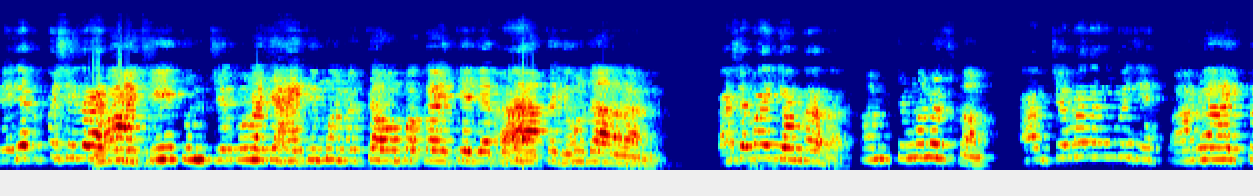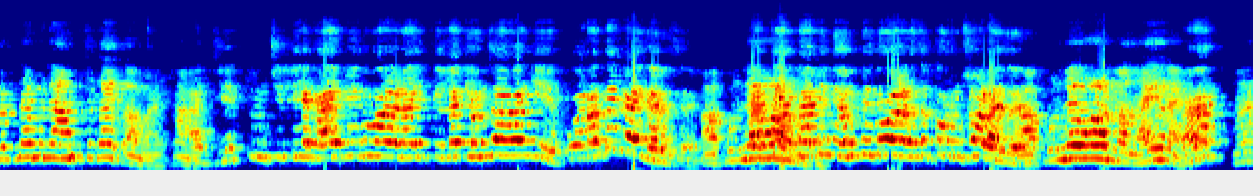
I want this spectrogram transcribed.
त्याच्या कशीच राहते माझी तुमची कोणाची आहे ती म्हणत तेव्हा बघाय त्याच्याकडे हा? आता घेऊन जाणार आम्ही. कशा पाय घेऊन जाणार? आमचं मनच काम. आमच्या मनात म्हणजे? आम्ही ऐकत नाही म्हणजे आमचं काय काम आहे? सांगा. जे तुमची लेख आहे बिन आहे तिला घेऊन जावा की? पोरांना काय आहे? आपण नाही त्यांना वाढणार बी करून सोडायचं. आपण नाही वाढणार आहे हा? नाही?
